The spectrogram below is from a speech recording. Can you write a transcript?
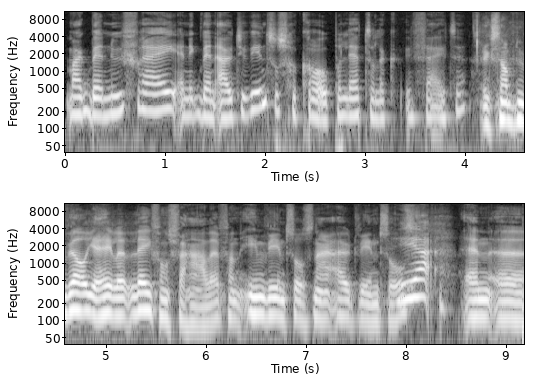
maar ik ben nu vrij en ik ben uit die winsels gekropen, letterlijk in feite. Ik snap nu wel je hele levensverhaal, hè? van in Winsels naar uit Winsels. Ja, En eh,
